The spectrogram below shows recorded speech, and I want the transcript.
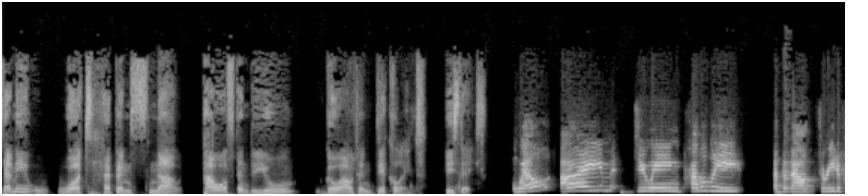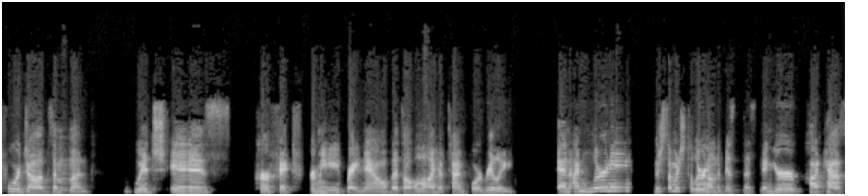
tell me what happens now. How often do you go out and decorate these days? Well, I'm doing probably about three to four jobs a month, which is perfect for me right now. That's all I have time for, really. And I'm learning. There's so much to learn on the business and your podcast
